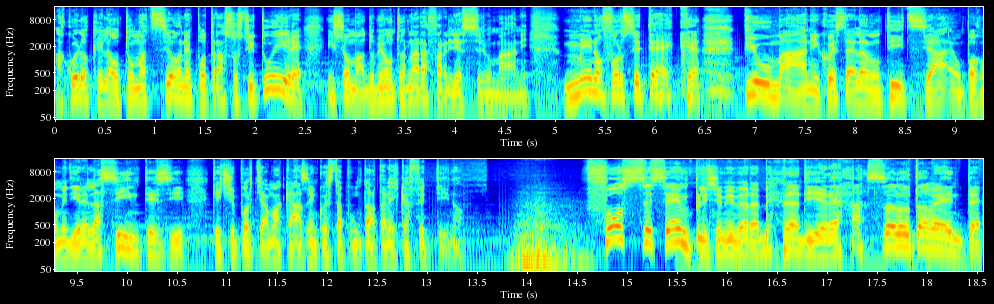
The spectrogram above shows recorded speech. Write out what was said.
a quello che l'automazione potrà sostituire. Insomma, dobbiamo tornare a fare gli esseri umani. Meno forse tech, più umani. Questa è la notizia, è un po' come dire la sintesi che ci portiamo portiamo a casa in questa puntata del caffettino. Fosse semplice mi verrebbe da dire, assolutamente.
